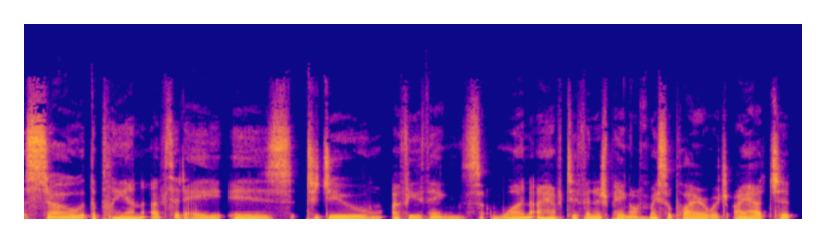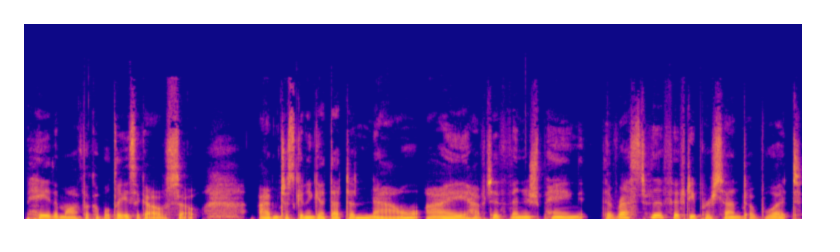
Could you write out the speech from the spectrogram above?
So, the plan of today is to do a few things. One, I have to finish paying off my supplier, which I had to pay them off a couple days ago. So, I'm just going to get that done now. I have to finish paying the rest of the 50% of what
